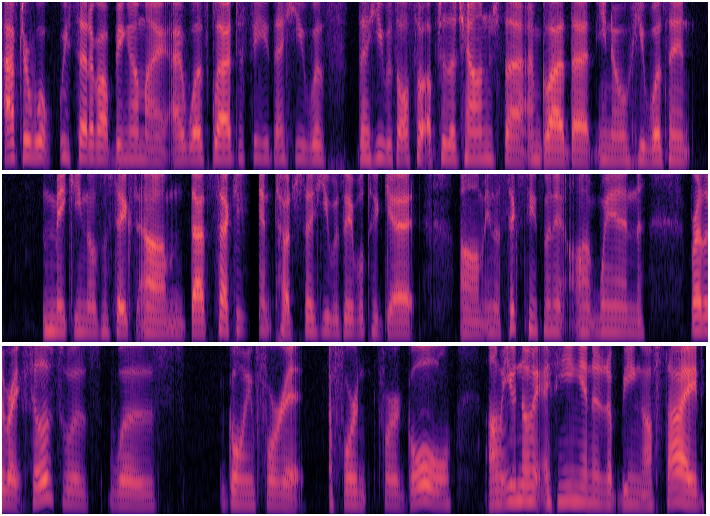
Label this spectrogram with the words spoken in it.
after what we said about Bingham, I, I was glad to see that he was that he was also up to the challenge. That I'm glad that you know he wasn't making those mistakes. Um, that second touch that he was able to get um, in the 16th minute uh, when Bradley Wright Phillips was was going for it for for a goal. Um, even though I think he ended up being offside,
